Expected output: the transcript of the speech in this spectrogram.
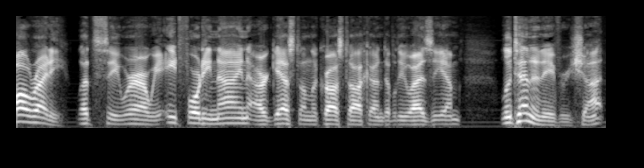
All righty. Let's see. Where are we? 849. Our guest on La Crosse Talk on WIZM, Lieutenant Avrey Schott.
